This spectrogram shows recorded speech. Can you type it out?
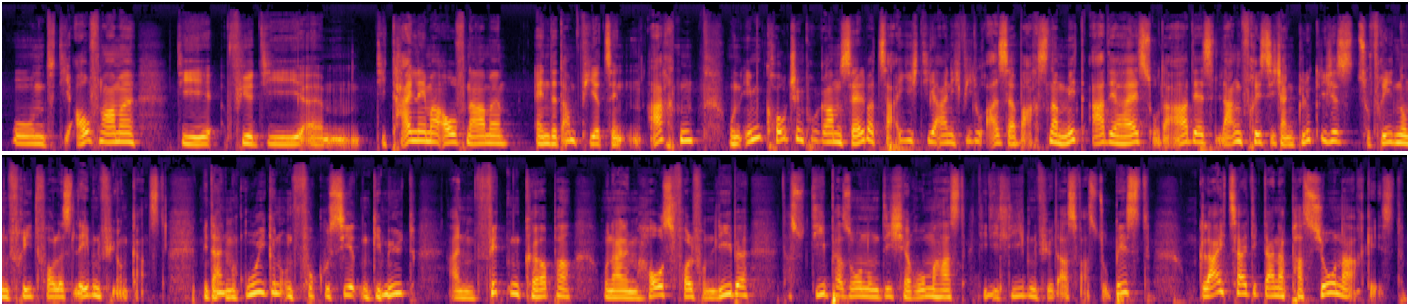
und die Aufnahme, die für die, ähm, die Teilnehmeraufnahme endet am 14.08. Und im Coaching-Programm selber zeige ich dir eigentlich, wie du als Erwachsener mit ADHS oder ADS langfristig ein glückliches, zufrieden und friedvolles Leben führen kannst. Mit einem ruhigen und fokussierten Gemüt, einem fitten Körper und einem Haus voll von Liebe, dass du die Person um dich herum hast, die dich lieben für das, was du bist und gleichzeitig deiner Passion nachgehst.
